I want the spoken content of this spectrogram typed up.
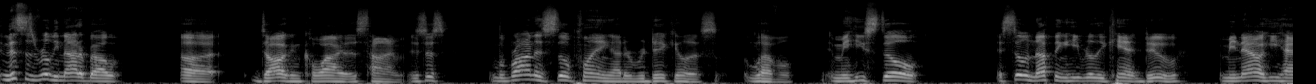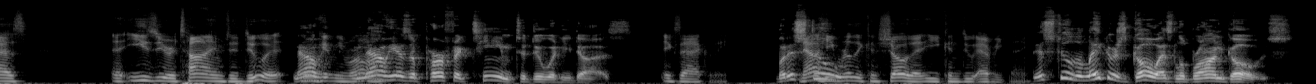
and this is really not about uh Dog and Kawhi this time. It's just LeBron is still playing at a ridiculous level. I mean, he's still it's still nothing he really can't do. I mean, now he has an easier time to do it. Now, Don't get me wrong. now he has a perfect team to do what he does. exactly. But it's now still he really can show that he can do everything. it's still the Lakers go as LeBron goes.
